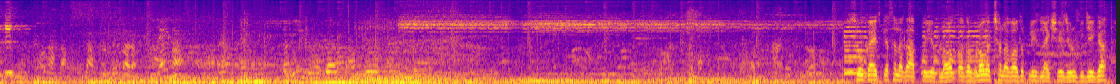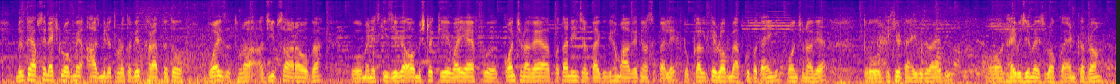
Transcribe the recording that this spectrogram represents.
सो so गाइज़ कैसा लगा आपको ये ब्लॉग अगर ब्लॉग अच्छा लगा हो तो प्लीज़ लाइक शेयर ज़रूर कीजिएगा। मिलते हैं आपसे नेक्स्ट ब्लॉग में। आज मेरा थोड़ा तबीयत ख़राब था तो वॉइस थोड़ा अजीब सा आ रहा होगा तो मैनेज कीजिएगा। और मिस्टर के वाई एफ़ कौन चुना गया? पता नहीं चल पाया क्योंकि हम आ गए थे वहाँ से पहले। तो कल के ब्लॉग में आपको बताएँगे कौन चुना गया। तो देखिए, ढाई बज रहा है अभी और ढाई बजे मैं इस ब्लॉग को एंड कर रहा हूँ।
